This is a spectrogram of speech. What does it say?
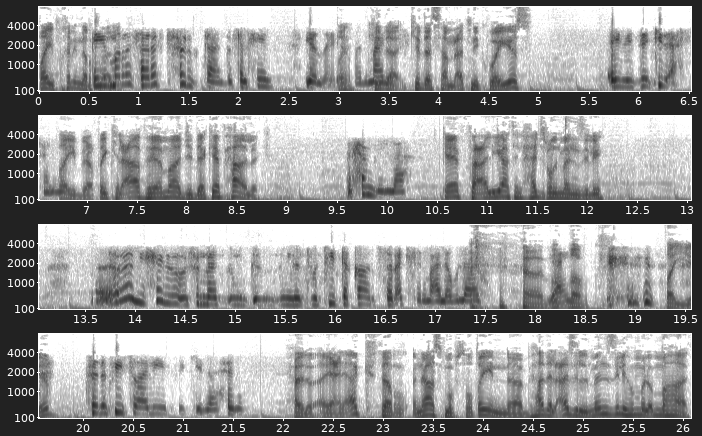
طيب خلينا نرفع اي مرة شاركت حلو كان بس الحين يلا طيب يلا كذا معلش. كذا سمعتني كويس. اي زي كذا أحسن. طيب يعطيك العافية يا ماجدة كيف حالك؟ الحمد لله. كيف فعاليات الحجر المنزلي؟ آه، يعني حلو. في تقارب صار أكثر مع الأولاد. بالضبط. طيب. صار في سواليف كذا. حلو. حلو. يعني أكثر ناس مبسوطين بهذا العزل المنزلي هم الأمهات.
